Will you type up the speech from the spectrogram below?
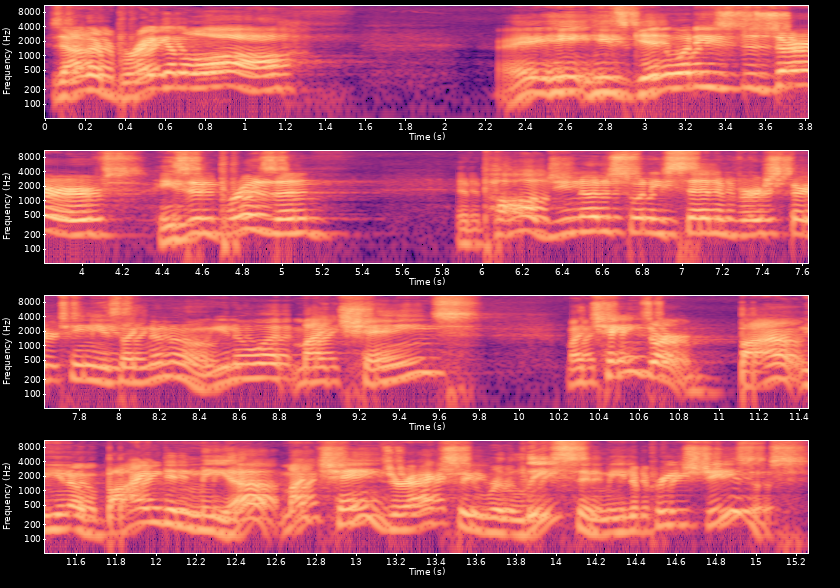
he's out there breaking the law. Right? He, he's getting what he deserves, he's in prison. And Paul, do you notice what he said in verse 13? He's like, no, no, you know what? My chains, my chains aren't bound, you know, binding me up. My chains are actually releasing me to preach Jesus.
